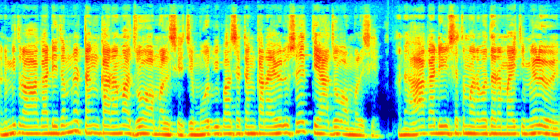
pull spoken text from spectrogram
અને મિત્રો, આ ગાડી તમને ટંકારામાં જોવા મળશે. જે મોરબી પાસે ટંકાર આવેલું છે, ત્યાં જોવા મળશે. અને આ ગાડી વિશે તમારે વધારે માહિતી મેળવી હોય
